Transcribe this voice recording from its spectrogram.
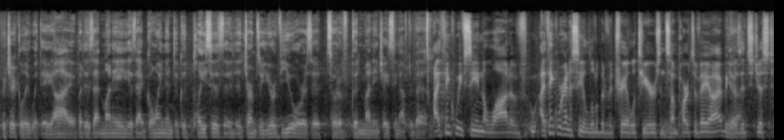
Particularly with AI. But is that money, is that going into good places in terms of your view, or is it sort of good money chasing after bad? I think we've seen a lot of, I think we're going to see a little bit of a trail of tears in mm. some parts of AI because yeah. it's just,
